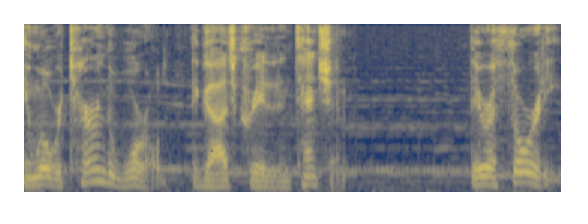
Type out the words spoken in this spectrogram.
and will return the world to God's created intention. Their authority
